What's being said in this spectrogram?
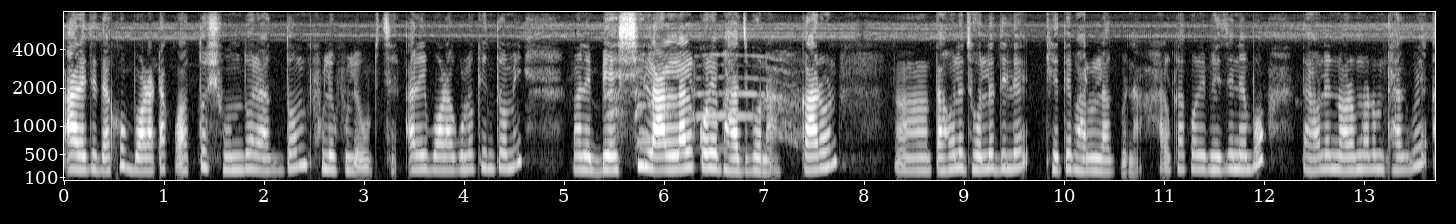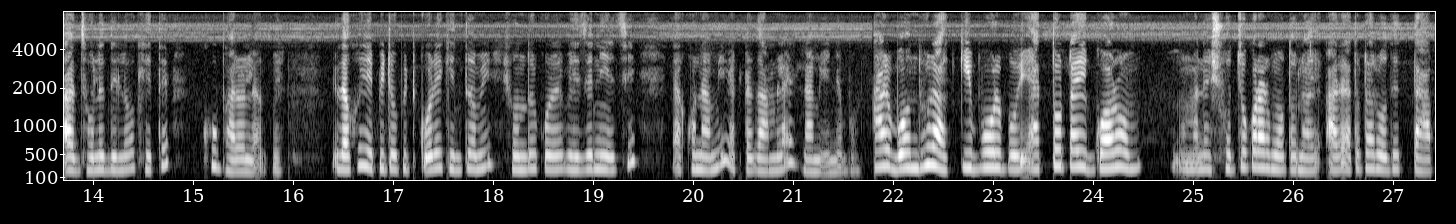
আর এই যে দেখো, বড়াটা কত সুন্দর একদম ফুলে ফুলে উঠছে। আর এই বড়াগুলো কিন্তু আমি মানে বেশি লাল লাল করে ভাজবো না। কারণ তাহলে ঝোলে দিলে খেতে ভালো লাগবে না। হালকা করে ভেজে নেব, তাহলে নরম নরম থাকবে আর ঝোলে দিলেও খেতে খুব ভালো লাগবে। দেখো, এপিট ওপিট করে কিন্তু আমি সুন্দর করে ভেজে নিয়েছি। এখন আমি একটা গামলায় নামিয়ে নেব। আর বন্ধুরা, কি বলব, এতটাই গরম মানে সহ্য করার মতো নয়, আর এতটা রোদের তাপ।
